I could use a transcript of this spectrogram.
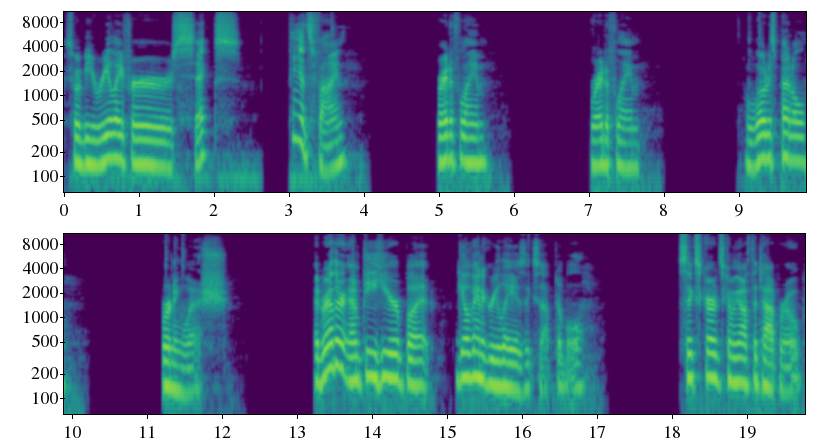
So it'd be Relay for six. I think that's fine. Rite of Flame. Rite of Flame. Lotus Petal, Burning Wish. I'd rather empty here, but Galvanic Relay is acceptable. Six cards coming off the top rope.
